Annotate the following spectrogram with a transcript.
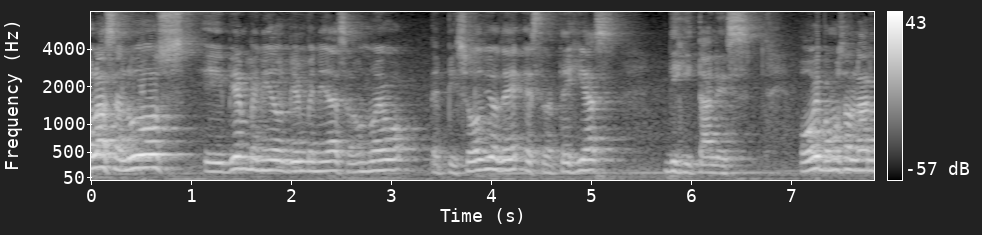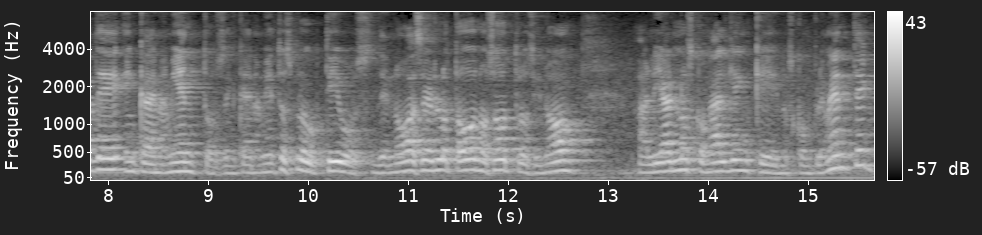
Hola, saludos y bienvenidos, bienvenidas a un nuevo episodio de Estrategias Digitales. Hoy vamos a hablar de encadenamientos, encadenamientos productivos, de no hacerlo todos nosotros, sino aliarnos con alguien que nos complemente.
